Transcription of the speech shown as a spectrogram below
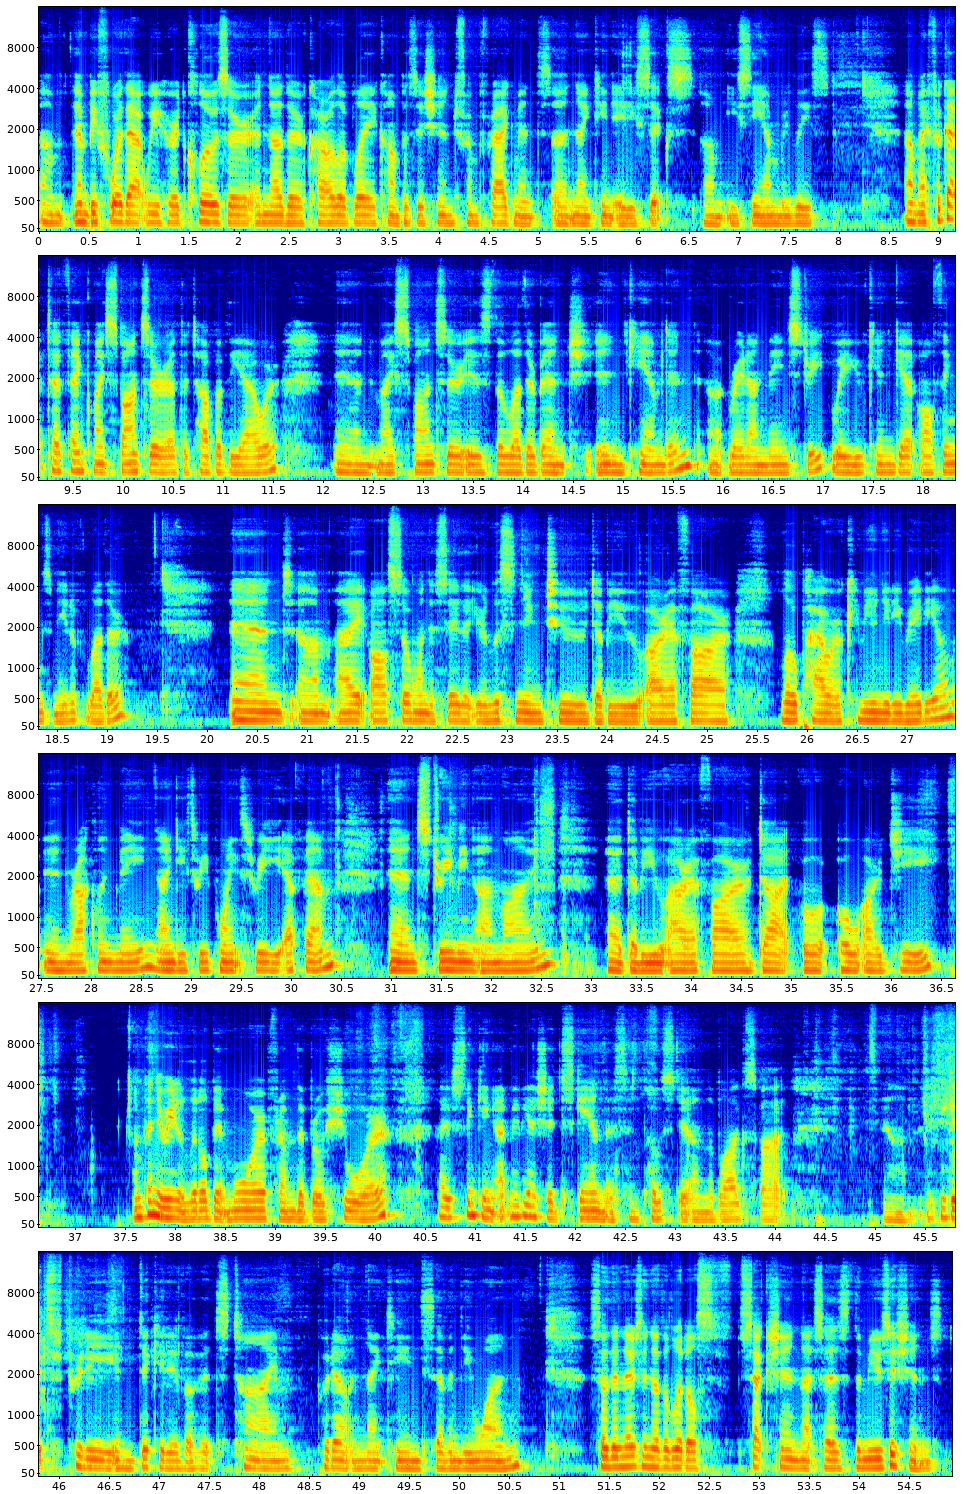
Um, and before that, we heard Closer, another Carla Bley composition from Fragments, uh, 1986 um, ECM release. Um, I forgot to thank my sponsor at the top of the hour, and my sponsor is the Leather Bench in Camden, uh, right on Main Street, where you can get all things made of leather. And um, I also want to say that you're listening to WRFR Low Power Community Radio in Rockland, Maine, 93.3 FM, and streaming online at WRFR.org. I'm going to read a little bit more from the brochure. I was thinking uh, maybe I should scan this and post it on the blog spot. Um, I think it's pretty indicative of its time, put out in 1971. So then there's another little s- section that says the musicians.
